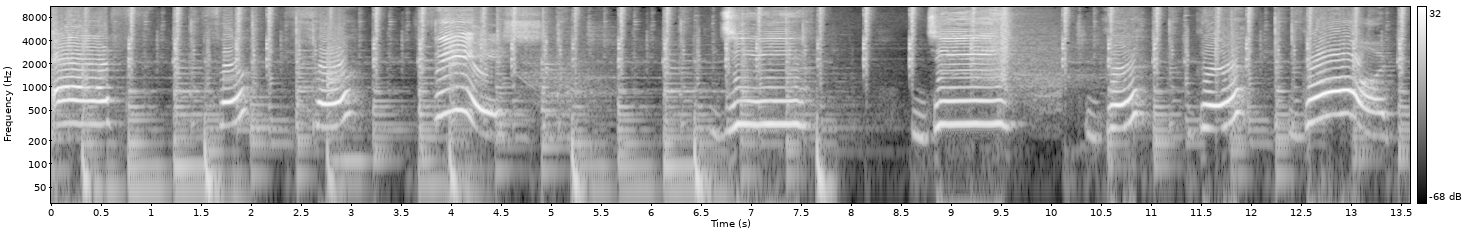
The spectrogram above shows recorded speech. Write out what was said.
F. F. F. Fish. G. G. G. G. Goat.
